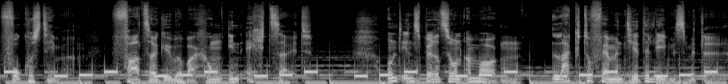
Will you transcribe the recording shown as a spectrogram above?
Fokusthema: Fahrzeugüberwachung in Echtzeit. Und Inspiration am Morgen: laktofermentierte Lebensmittel.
